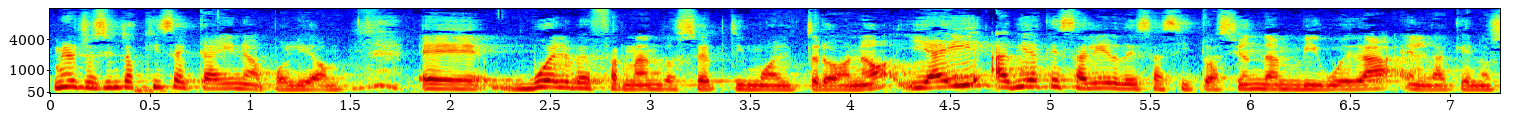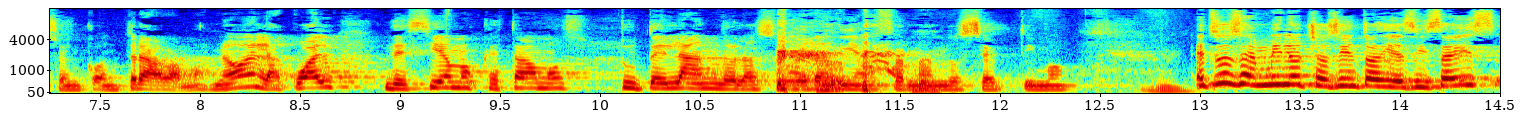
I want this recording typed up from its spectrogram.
1815 cae Napoleón, eh, vuelve Fernando VII al trono y ahí había que salir de esa situación de ambigüedad en la que nos encontrábamos, ¿no? en la cual decíamos que estábamos tutelando la soberanía de Fernando VII. Entonces en 1816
